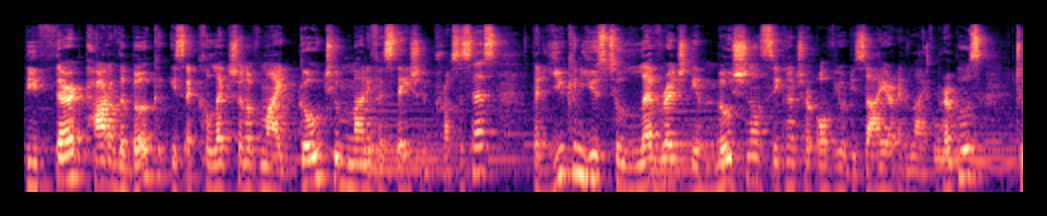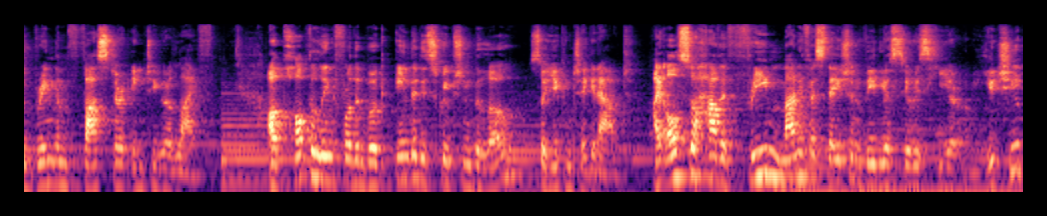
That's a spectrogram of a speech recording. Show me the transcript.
The third part of the book is a collection of my go-to manifestation processes that you can use to leverage the emotional signature of your desire and life purpose to bring them faster into your life. I'll pop the link for the book in the description below so you can check it out. I also have a free manifestation video series here on YouTube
